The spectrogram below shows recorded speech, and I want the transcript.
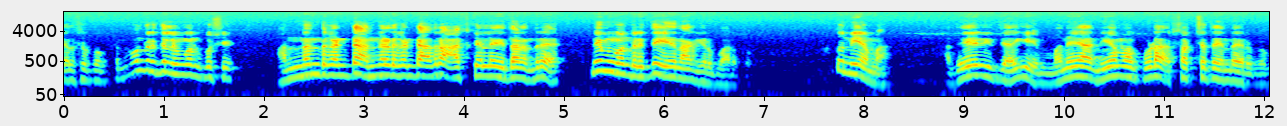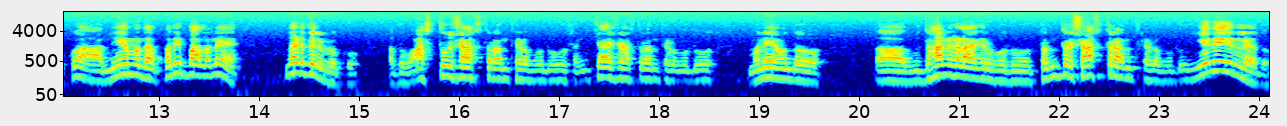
ಕೆಲಸಕ್ಕೆ ಹೋಗ್ತಾನೆ. ಒಂದು ರೀತಿಯಲ್ಲಿ ನಿಮಗೊಂದು ಖುಷಿ. ಹನ್ನೊಂದು ಗಂಟೆ, ಹನ್ನೆರಡು ಗಂಟೆ ಆದರೂ ಹಾಸಿಗೆಯಲ್ಲೇ ಇದ್ದಾನಂದರೆ ನಿಮಗೊಂದು ರೀತಿ ಏನಾಗಿರಬಾರ್ದು. ಅದು ನಿಯಮ. ಅದೇ ರೀತಿಯಾಗಿ ಮನೆಯ ನಿಯಮ ಕೂಡ ಸ್ವಚ್ಛತೆಯಿಂದ ಇರಬೇಕು. ಆ ನಿಯಮದ ಪರಿಪಾಲನೆ ನಡೆದಿರಬೇಕು. ಅದು ವಾಸ್ತುಶಾಸ್ತ್ರ ಅಂತ ಹೇಳ್ಬೋದು, ಸಂಖ್ಯಾಶಾಸ್ತ್ರ ಅಂತ ಹೇಳ್ಬೋದು, ಮನೆಯ ಒಂದು ವಿಧಾನಗಳಾಗಿರ್ಬೋದು, ತಂತ್ರಶಾಸ್ತ್ರ ಅಂತ ಹೇಳ್ಬೋದು, ಏನೇ ಇರಲಿ ಅದು.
